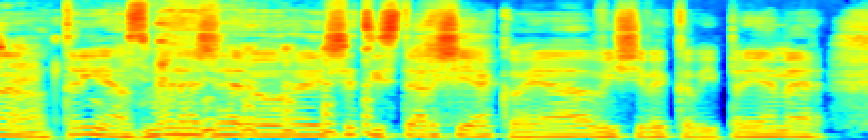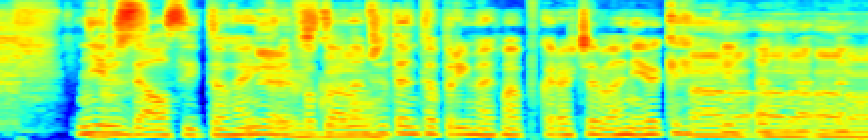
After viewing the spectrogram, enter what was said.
Áno, 13 manažerov, hej, všetci starší ako ja, vyšší vekový priemer. Nevzdal si to, hej? Nevzdal. Predpokladám, že tento príjmech má pokračovanie. Okay? Áno, áno, áno.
